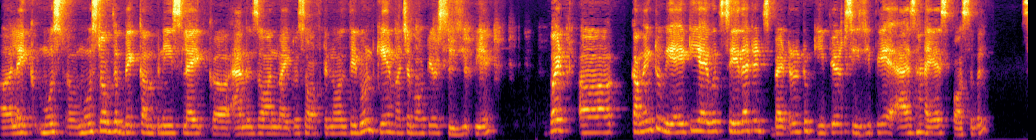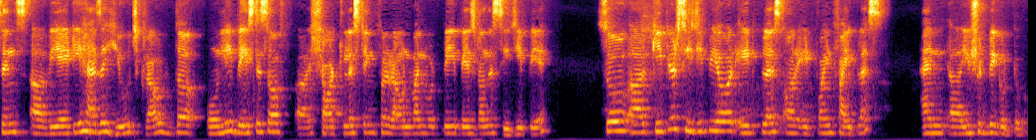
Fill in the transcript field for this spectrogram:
uh, like most uh, most of the big companies like uh, Amazon, Microsoft, and all, they don't care much about your CGPA. But uh, coming to VIT, I would say that it's better to keep your CGPA as high as possible. Since VIT has a huge crowd, the only basis of shortlisting for round one would be based on the CGPA. So keep your CGPA over 8 plus or 8.5 plus, and you should be good to go.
